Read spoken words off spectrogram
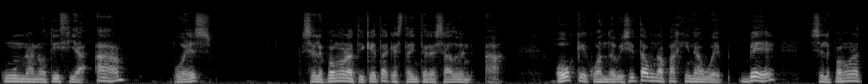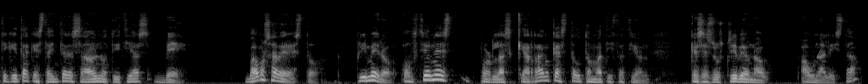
una noticia A, pues se le ponga una etiqueta que está interesado en A o que cuando visita una página web B se le ponga una etiqueta que está interesado en noticias B. Vamos a ver esto. Primero, opciones por las que arranca esta automatización, que se suscribe a una, lista,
